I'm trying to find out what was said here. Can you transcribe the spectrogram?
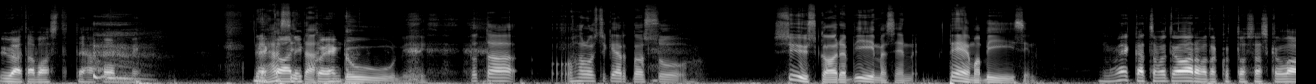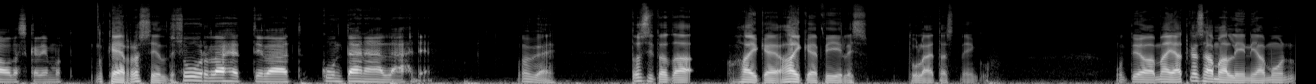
Yötä vasta tehdä hommi. tehdään sitä duunia. Tota, haluaisitko kertoa sun syyskauden viimeisen teemabiisin? Mä veikkaan, että sä voit jo arvata, kun tuossa äsken lauleskelin, mutta No kerro silti. suurlähettiläät, kun tänään lähden. Okei. Okay. Tosi tota haikea, haikea fiilis tulee tästä niinku. Mut joo, mä jatkan saman linjan. Mun,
